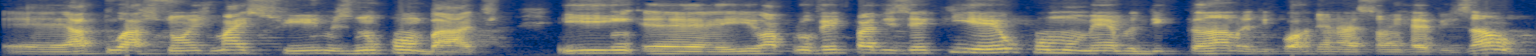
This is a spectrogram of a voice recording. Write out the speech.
é, atuações mais firmes no combate. E é, eu aproveito para dizer que eu, como membro de Câmara de Coordenação e Revisão,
